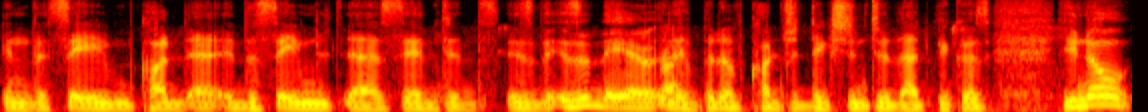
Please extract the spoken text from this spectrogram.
in the same con- uh, in the same uh, sentence. Is isn't there right. a bit of contradiction to that? Because you know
